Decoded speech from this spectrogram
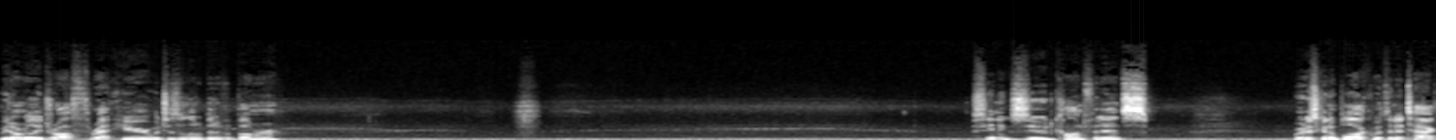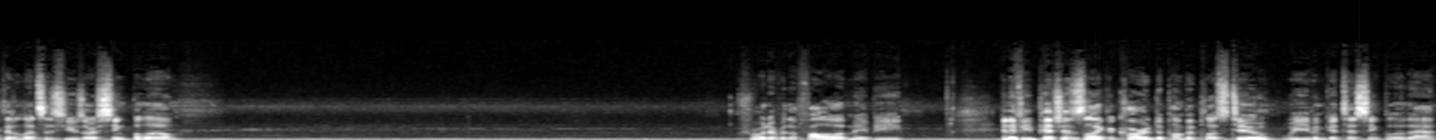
We don't really draw a threat here, which is a little bit of a bummer. See an exude confidence, we're just going to block with an attack that lets us use our sink below. For whatever the follow-up may be. And if he pitches like a card to pump it plus two, we even get to sink below that.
